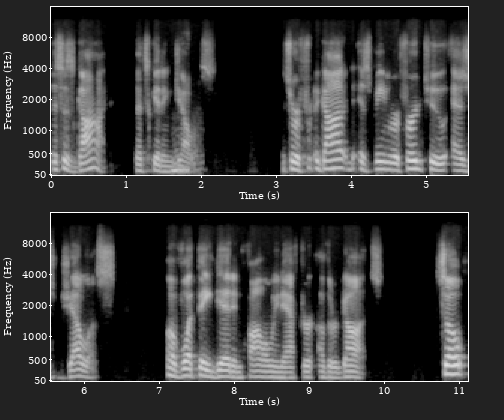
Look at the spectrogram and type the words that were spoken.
This is God that's getting hmm. jealous. It's refer- God is being referred to as jealous of what they did in following after other gods. So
